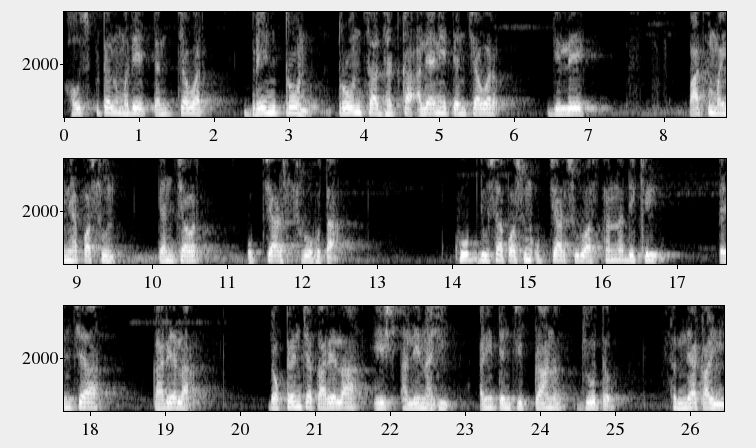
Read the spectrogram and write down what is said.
हॉस्पिटलमध्ये त्यांच्यावर ब्रेन ट्रोन ट्रोनचा झटका आल्याने त्यांच्यावर गेले पाच महिन्यापासून त्यांच्यावर उपचार सुरू होता. खूप दिवसापासून उपचार सुरू असताना देखील त्यांच्या कार्याला डॉक्टरांच्या कार्याला यश आले नाही आणि त्यांची प्राण ज्योत संध्याकाळी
